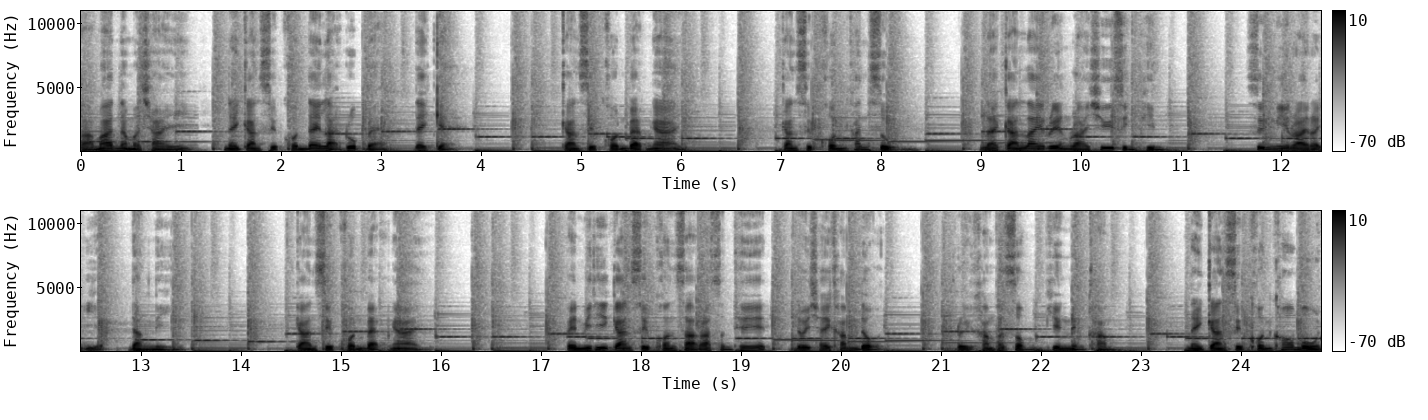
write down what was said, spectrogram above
สามารถนำมาใช้ในการสืบค้นได้หลายรูปแบบได้แก่ การสืบค้นแบบง่าย การสืบค้นขั้นสูง และการไล่เรียงรายชื่อสิ่งพิมพ์ ซึ่งมีรายละเอียดดังนี้ การสืบค้นแบบง่าย เป็นวิธีการสืบค้นสารสนเทศโดยใช้คำโดด หรือคำผสมเพียงหนึ่งคำในการสืบค้นข้อมูล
